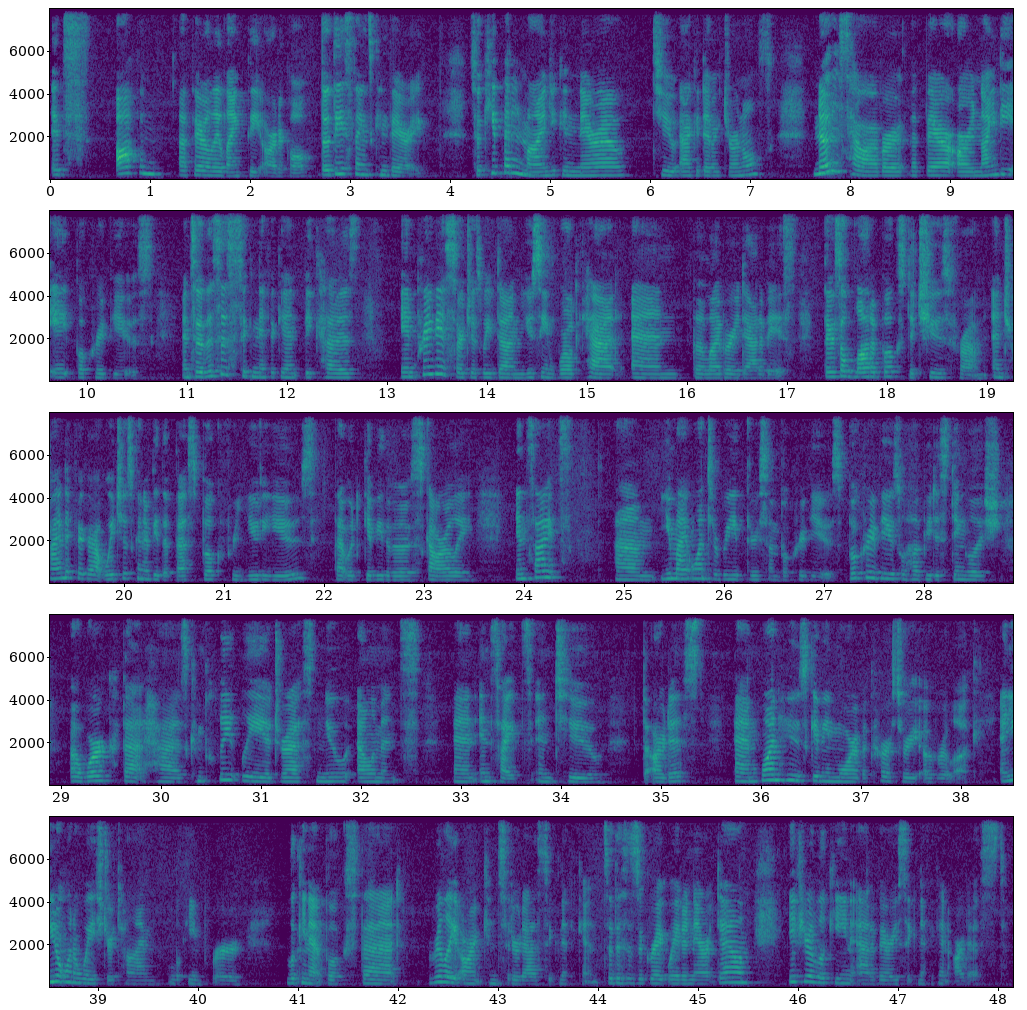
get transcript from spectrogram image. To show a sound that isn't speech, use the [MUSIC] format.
it's often a fairly lengthy article, though these things can vary. So keep that in mind. You can narrow to academic journals. Notice, however, that there are 98 book reviews. And so this is significant because in previous searches we've done using WorldCat and the library database, there's a lot of books to choose from and trying to figure out which is going to be the best book for you to use that would give you the most scholarly insights, um, you might want to read through some book reviews. Book reviews will help you distinguish a work that has completely addressed new elements and insights into the artist and one who's giving more of a cursory overlook. And you don't want to waste your time looking for looking at books that really aren't considered as significant. So this is a great way to narrow it down if you're looking at a very significant artist.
